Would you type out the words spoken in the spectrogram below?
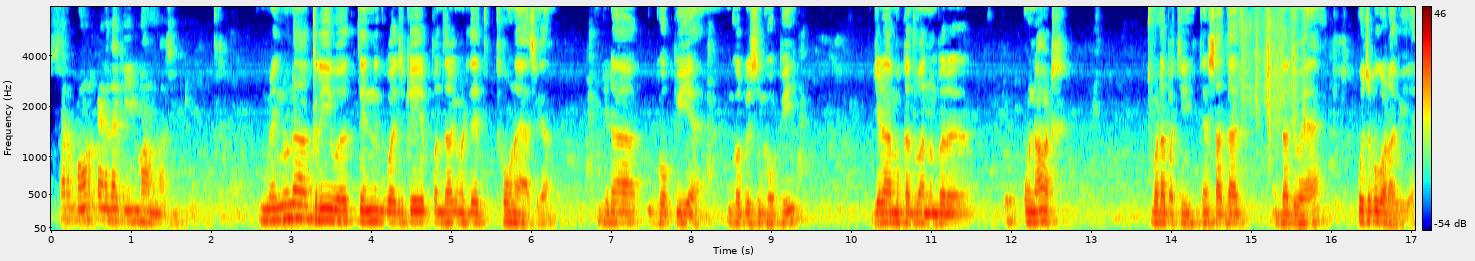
ਸਰ, ਬੌਣ ਪਿੰਡ ਦਾ ਕੀ ਮਾਮਲਾ ਸੀ? ਮੈਨੂੰ ਨਾ ਕਰੀਬ 3:15 ਮਿੰਟ ਦੇ ਫੋਨ ਆਇਆ ਸੀਗਾ, ਜਿਹੜਾ ਗੋਪੀ ਹੈ ਗੁਰਪ੍ਰੀਤ ਸਿੰਘ ਗੋਪੀ, ਜਿਹੜਾ ਮੁਕੱਦਮਾ ਨੰਬਰ 59 ਬੜਾ 25 ਤਿੰਨ ਸਾਦਾ ਦਰਜ ਹੋਇਆ ਹੈ ਕੁਝ ਭਗੌੜਾ ਵੀ ਹੈ।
